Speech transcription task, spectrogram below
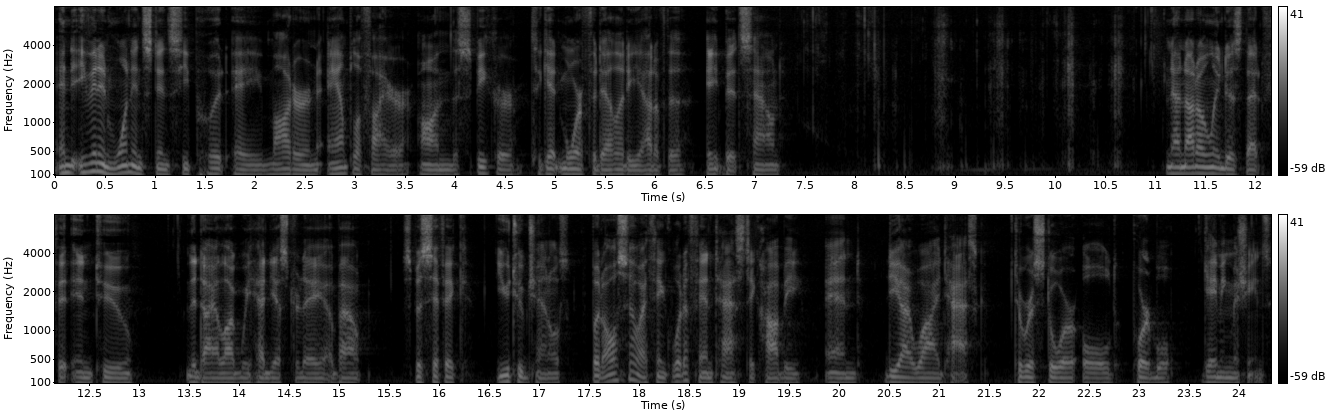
And even in one instance, he put a modern amplifier on the speaker to get more fidelity out of the 8 bit sound. Now, not only does that fit into the dialogue we had yesterday about specific YouTube channels, but also I think what a fantastic hobby and DIY task to restore old portable gaming machines.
